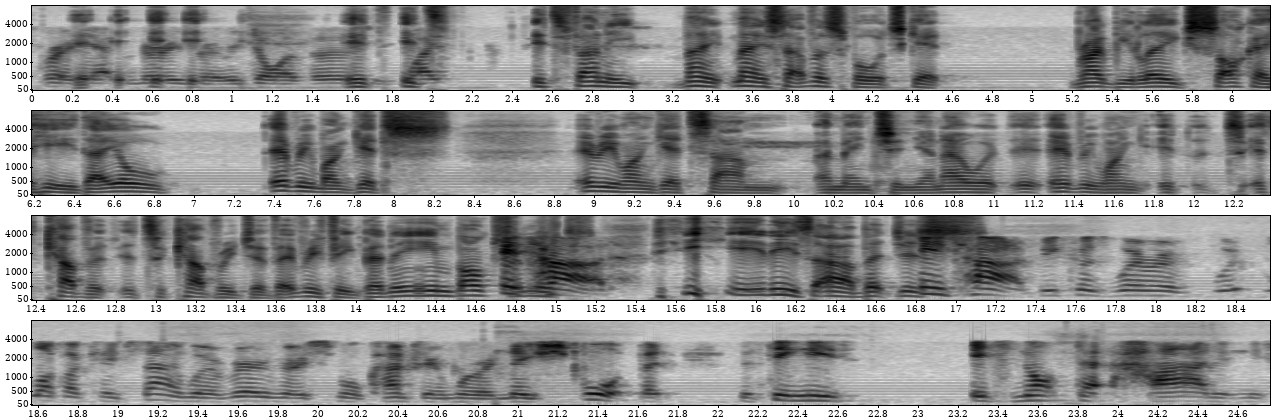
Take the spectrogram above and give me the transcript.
spread out and very, very diverse. it, it's. It's funny, mate. Most other sports get rugby league, soccer here. They all, everyone gets, everyone gets um a mention. You know, it, it, everyone it, it's it cover it's a coverage of everything. But in boxing, It's hard. it is hard, but just It's hard because we're, a, we're, like I keep saying, we're a very, very small country and we're a niche sport. But the thing is, it's not that hard in this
